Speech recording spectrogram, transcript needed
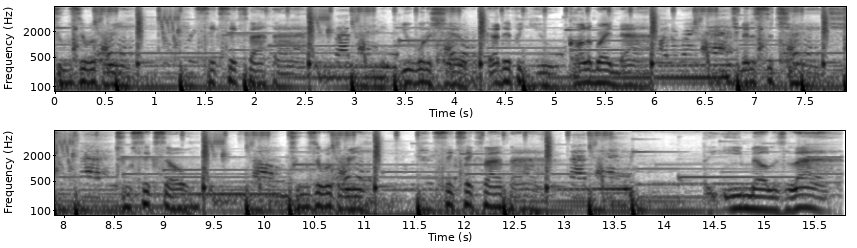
203 6655. If you want to share what God did for you, call him right now. Minister Change. 260 203 6655. The email is live.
